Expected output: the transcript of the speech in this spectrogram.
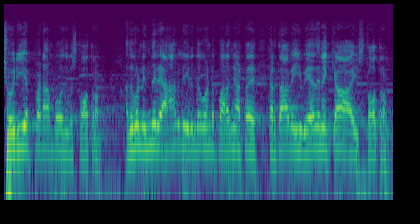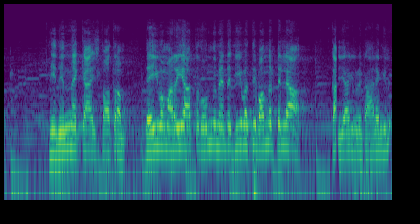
ചൊരിയപ്പെടാൻ പോകുന്ന സ്തോത്രം. അതുകൊണ്ട് ഇന്ന് രാവിലെ ഇരുന്നു കൊണ്ട് പറഞ്ഞാട്ടെ കർത്താവ് ഈ വേദനയ്ക്കായി സ്തോത്രം. ഈ നിന്നയ്ക്കായി സ്തോത്രം. ദൈവം അറിയാത്തതൊന്നും എന്റെ ജീവിതത്തിൽ വന്നിട്ടില്ല. ഒരു കാലെങ്കിലും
